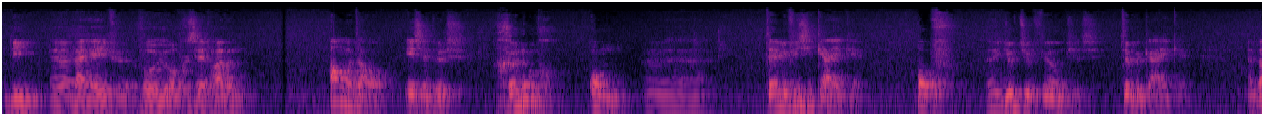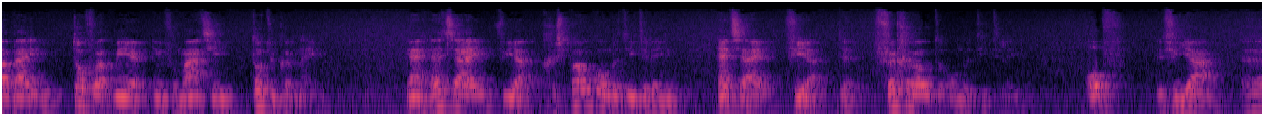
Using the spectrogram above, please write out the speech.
die uh, wij even voor u opgezet hadden. Al met al is het dus genoeg om uh, televisie kijken of uh, YouTube filmpjes te bekijken waarbij u toch wat meer informatie tot u kunt nemen. Het zij via gesproken ondertiteling, het zij via de vergrote ondertiteling of via uh,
